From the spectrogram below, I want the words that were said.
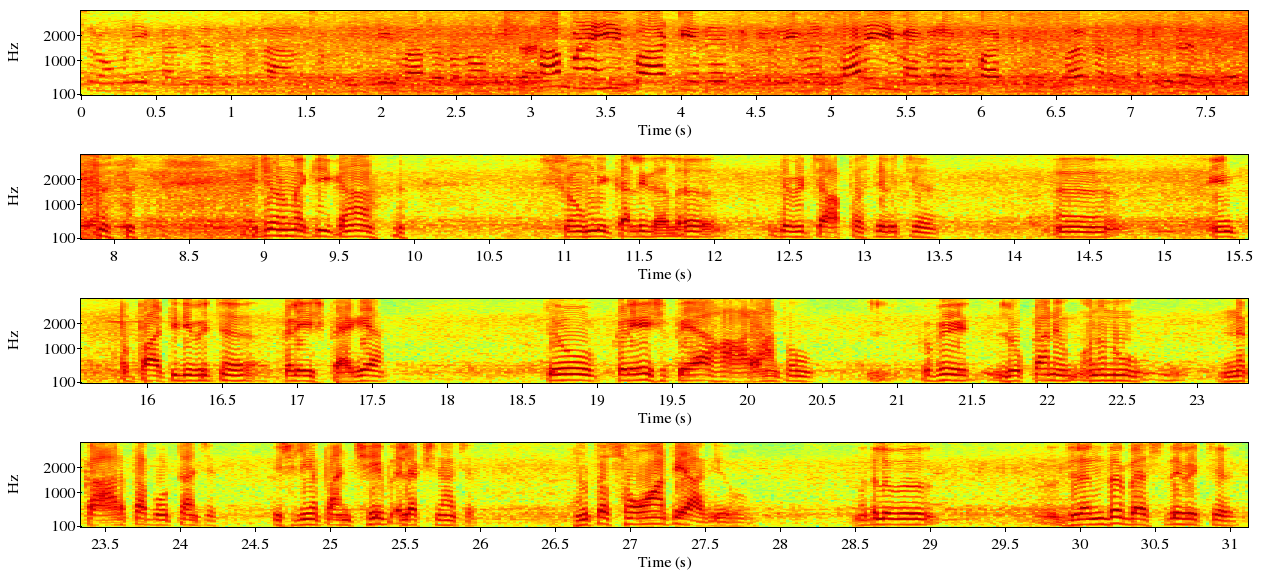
ਸ਼੍ਰੋਮਣੀ ਅਕਾਲੀ ਦਲ ਦੇ ਪ੍ਰਧਾਨ ਸੁਖਬੀਰ ਸਿੰਘ ਬਾਦਲ ਵੱਲੋਂ ਆਪਣੇ ਹੀ ਪਾਰਟੀ ਦੇ ਤਕਰੀਬਨ ਸਾਰੇ ਹੀ ਮੈਂਬਰਾਂ ਨੂੰ ਪਾਰਟੀ ਦੇ ਵਿੱਚ ਬਾਹਰ ਕੱਢ। ਦਿੱਤਾ ਕਿਸ ਤਰ੍ਹਾਂ ਇਹ 'ਚ ਹੁਣ ਮੈਂ ਕੀ ਕਹਾਂ, ਸ਼੍ਰੋਮਣੀ ਅਕਾਲੀ ਦਲ ਦੇ ਵਿੱਚ, ਆਪਸ ਦੇ ਵਿੱਚ ਇਨ ਪਾਰਟੀ ਦੇ ਵਿੱਚ ਕਲੇਸ਼ ਪੈ ਗਿਆ। ਤੇ ਉਹ ਕਲੇਸ਼ ਪਿਆ ਹਾਰਾਂ ਤੋਂ, ਕਿਉਂਕਿ ਲੋਕਾਂ ਨੇ ਉਹਨਾਂ ਨੂੰ ਨਕਾਰਤਾ ਵੋਟਾਂ 'ਚ, ਪਿਛਲੀਆਂ 5-6 ਇਲੈਕਸ਼ਨਾਂ 'ਚ। ਹੁਣ ਤਾਂ ਸੌਆਂ ਤੇ ਆ ਗਏ ਉਹ। ਮਤਲਬ ਜਲੰਧਰ ਵੈਸਟ ਦੇ ਵਿੱਚ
